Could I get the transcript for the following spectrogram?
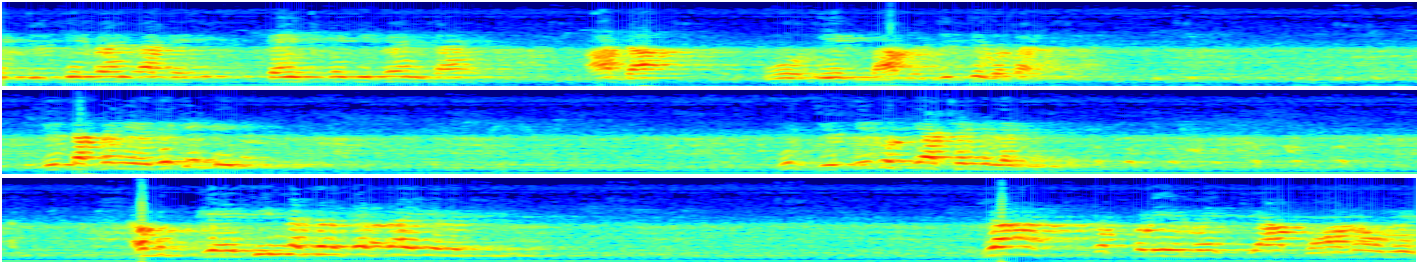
एक जूते पहनता कैसी पैंट कैसी पहनता है। आधा, वो एक भाग जूते को पहनता है। जूता पहने देखे कि जूते को क्या ठंड लगी? अब कैसी नकल करता है ये व्यक्ति? क्या कपड़े में क्या बालों में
